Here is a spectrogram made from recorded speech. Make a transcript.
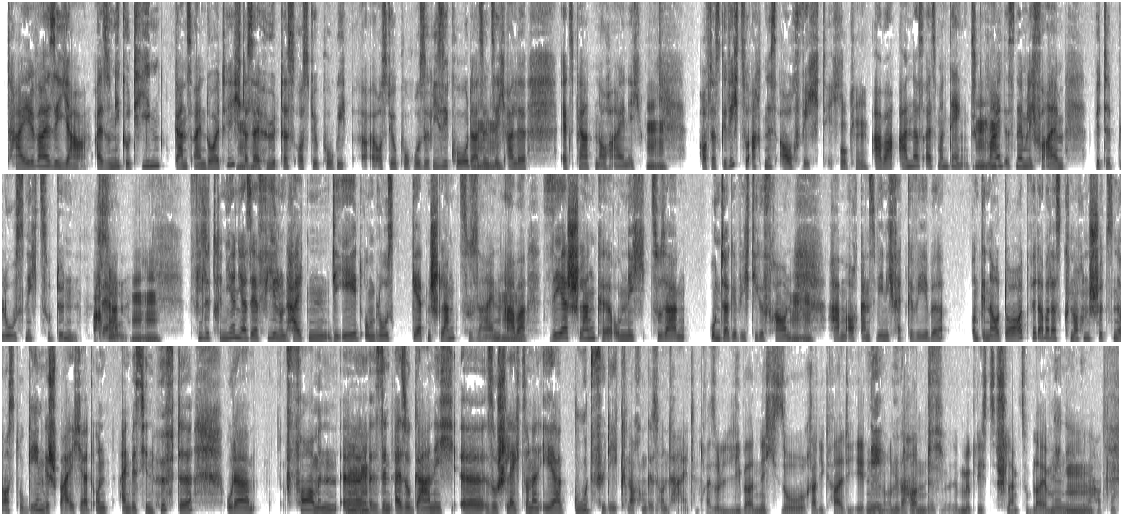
Teilweise ja. Also Nikotin ganz eindeutig. Mhm. Das erhöht das Osteopori äh, Osteoporose-Risiko. Da mhm. sind sich alle Experten auch einig. Mhm. Auf das Gewicht zu achten ist auch wichtig. Okay. Aber anders als man denkt. Mhm. Gemeint ist nämlich vor allem, bitte bloß nicht zu dünn Ach werden. So. Mhm. Viele trainieren ja sehr viel und halten Diät, um bloß gärtenschlank zu sein, mhm. aber sehr schlanke, um nicht zu sagen untergewichtige Frauen, mhm. haben auch ganz wenig Fettgewebe. Und genau dort wird aber das knochenschützende Östrogen gespeichert. Und ein bisschen Hüfte oder Formen äh, mhm. sind also gar nicht äh, so schlecht, sondern eher gut für die Knochengesundheit. Also lieber nicht so radikal Diäten nee, und, und möglichst schlank zu bleiben. Nee, nee, mhm. überhaupt nicht.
